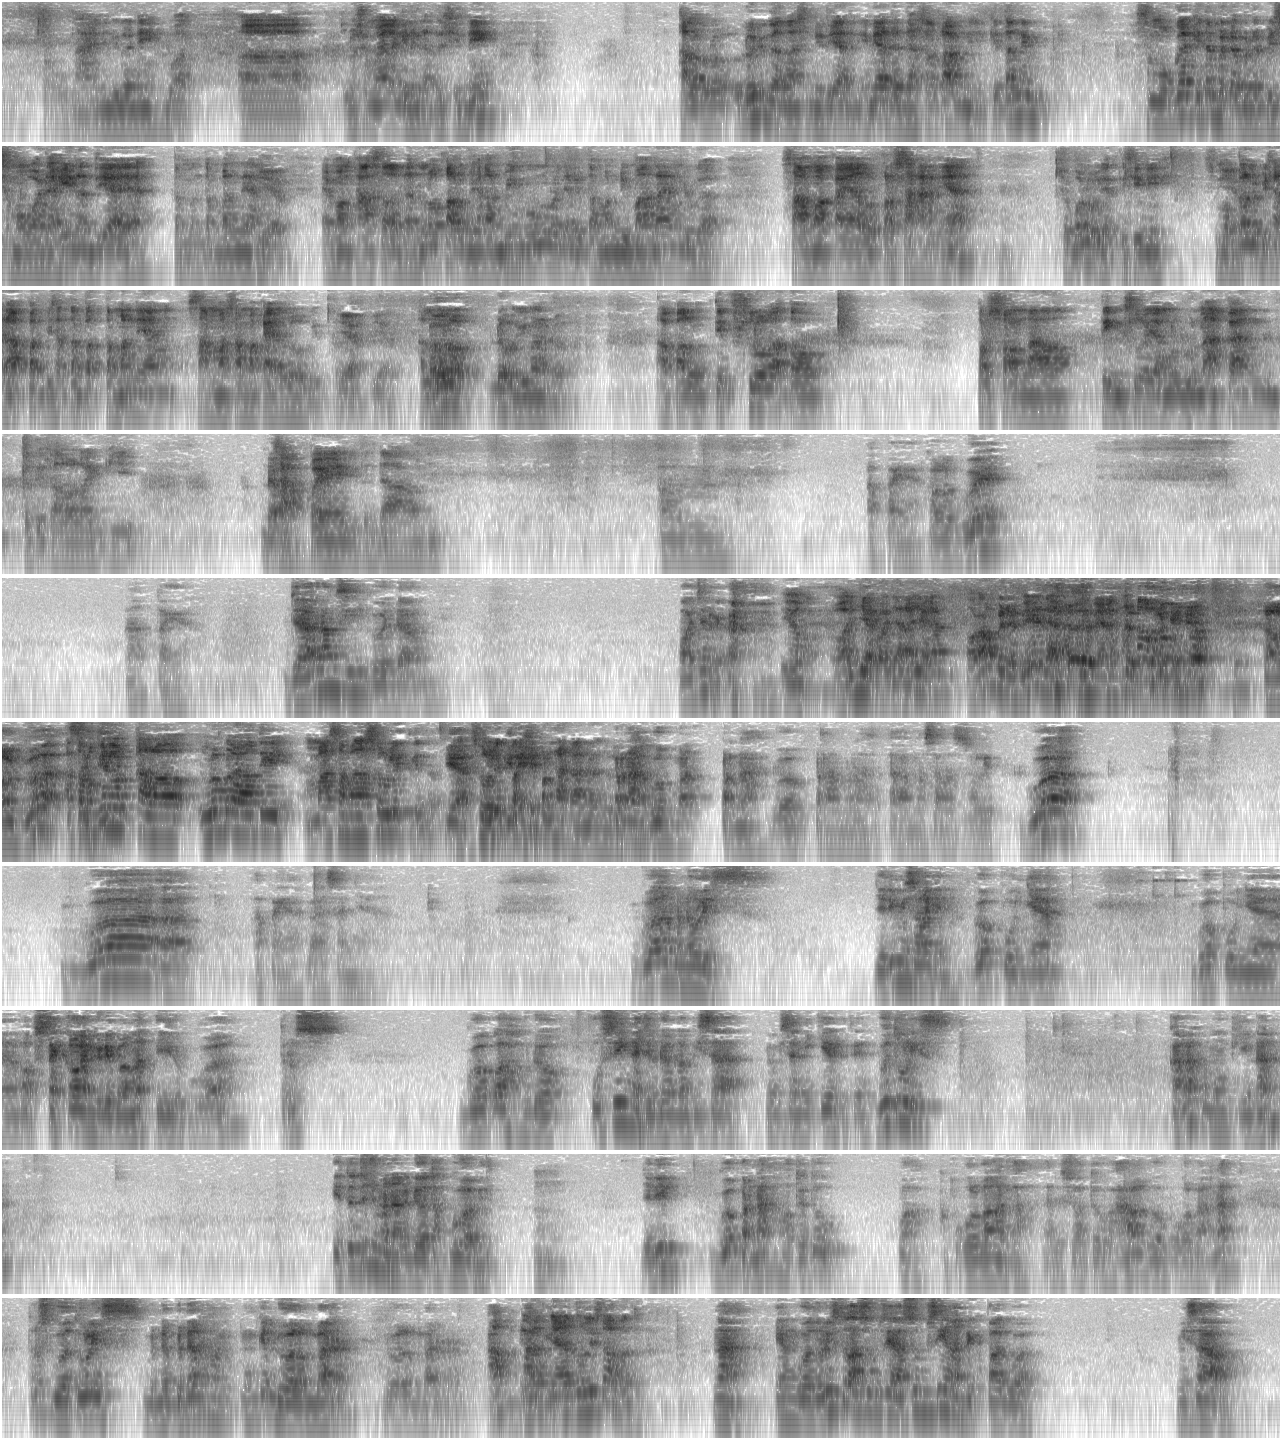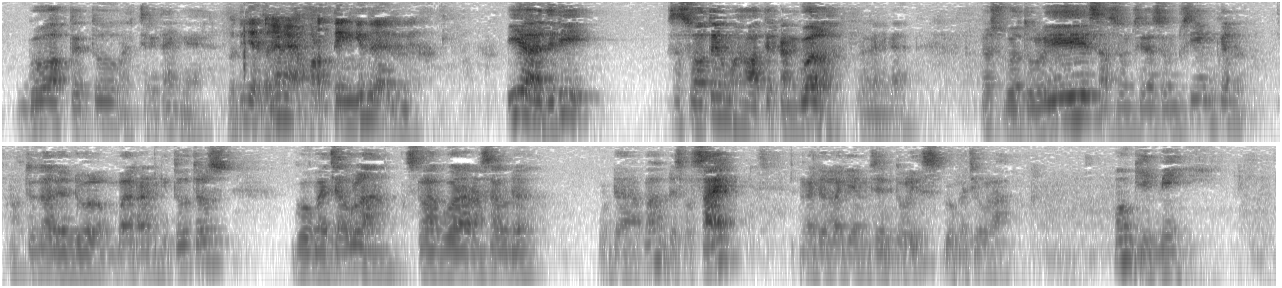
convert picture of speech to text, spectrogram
Nah ini juga nih buat eh, lu semua yang lagi dengar di sini. Kalau lu, lu juga nggak sendirian. Ini ada dasar club nih. Kita nih semoga kita benar-benar bisa mewadahi nanti ya, ya teman-teman yang Iya. emang hasil dan lu kalau misalkan bingung lu nyari teman di mana yang juga sama kayak lu keresahannya, coba lu lihat di sini. Semoga Iya. lu bisa dapat bisa tempat teman yang sama-sama kayak lu gitu. ya ya Kalau lu, do gimana do? Apa lu tips lu atau personal things lu yang lu gunakan ketika lu lagi Down. capek gitu down? Em, apa ya kalau gue apa ya jarang sih gue down wajar gak? Yo, wajar wajar aja kan. Orang beda-beda kan. kalau gue Atau mungkin kalau lu melewati masa-masa sulit gitu. Iya, sulit gini. pasti pernah kan? pernah gue pernah gue pernah merasa eh, masa-masa sulit gue gue eh, apa ya bahasanya gue menulis jadi misalnya gini gue punya gue punya obstacle yang gede banget di hidup gue terus gue wah udah pusing aja udah nggak bisa nggak bisa mikir gitu ya gue tulis karena kemungkinan itu tuh cuma ada di otak gue gitu Hmm. jadi gue pernah waktu itu wah kepukul banget lah ada suatu hal gue pukul banget terus gue tulis bener-bener mungkin dua lembar dua lembar Apa? A4 Jangan, gitu. tulis apa tuh? Nah, yang gue tulis tuh asumsi-asumsi yang ada di kepala gue. Misal, gue waktu itu nah, ceritain ya? Berarti jatuhnya kayak overthink gitu ya. Iya, jadi sesuatu yang mengkhawatirkan gue lah, bilangnya kan. Terus gue tulis asumsi-asumsi mungkin waktu itu ada dua lembaran gitu, terus gue baca ulang. Setelah gue rasa udah udah apa, udah selesai, nggak ada lagi yang bisa ditulis, gue baca ulang. Oh gini.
